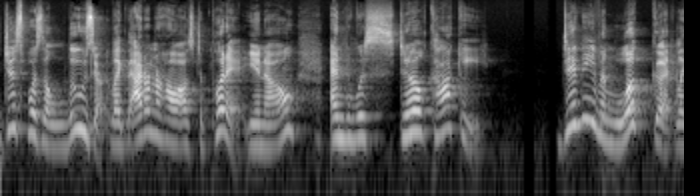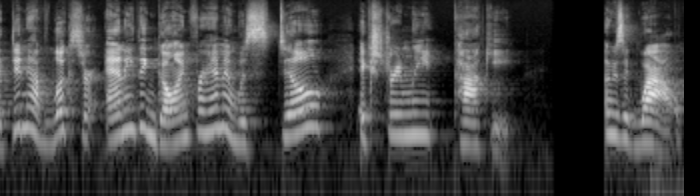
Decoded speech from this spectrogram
just was a loser. Like, I don't know how else to put it, you know? And was still cocky. Didn't even look good, like, didn't have looks or anything going for him, and was still extremely cocky. I was like, wow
